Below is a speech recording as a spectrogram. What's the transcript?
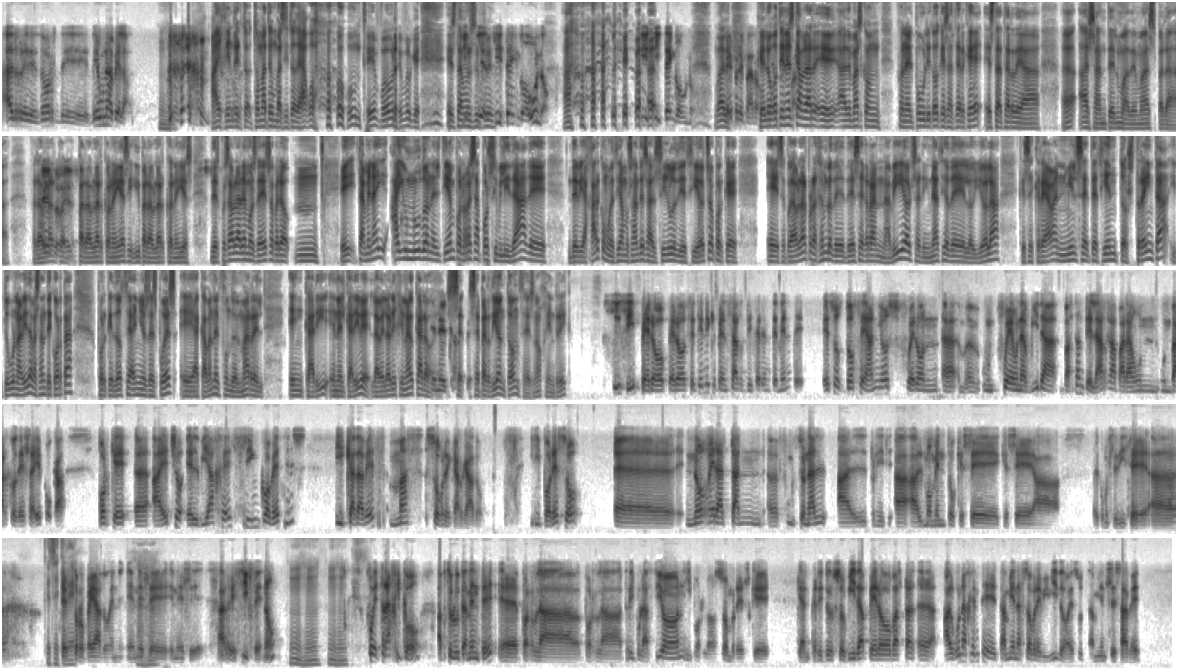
alrededor de, de una vela. Ay, Henrik, tó- tómate un vasito de agua, un té, pobre, porque estamos Sí, sufriendo. sí tengo uno. Ah, Sí, sí, tengo uno. Vale, Me preparo. que luego tienes que hablar eh, además con, con el público que se acerque esta tarde a, a, a San Telmo, además, para, para, hablar con, para hablar con ellas y, y para hablar con ellas. Después hablaremos de eso, pero mm, eh, también hay, hay un nudo en el tiempo, ¿no? Esa posibilidad de, de viajar, como decíamos antes, al siglo XVIII, porque eh, se puede hablar, por ejemplo, de, de ese gran navío, el San Ignacio de Loyola, que se creaba en 1730 y tuvo una vida bastante corta, porque 12 años después eh, acaba en el fondo del mar, el, en, Cari- en el Caribe. La vela original, claro, se, se perdió entonces, ¿no, Heinrich? Sí, sí, pero, pero se tiene que pensar diferentemente. Esos 12 años fueron, un- fue una vida bastante larga para un, barco de esa época, porque ah, ha hecho el viaje cinco veces y cada vez más sobrecargado. Y por eso eh, no era tan ah, funcional al, al momento que se, que se ah, ¿cómo se dice? Ah, Que se estropeado en, en Ajá. ese, en ese arrecife, ¿no? Ujú, ujú. Fue trágico, absolutamente, eh, por, la, por la tripulación y por los hombres que, que han perdido su vida, pero basta- eh, alguna gente también ha sobrevivido, eso también se sabe.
